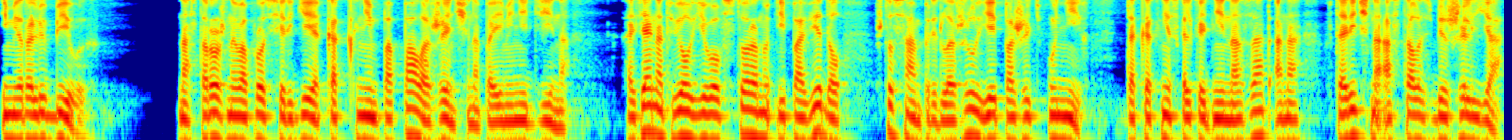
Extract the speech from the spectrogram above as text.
и миролюбивых. На осторожный вопрос Сергея, как к ним попала женщина по имени Дина, хозяин отвел его в сторону и поведал, что сам предложил ей пожить у них, так как несколько дней назад она вторично осталась без жилья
